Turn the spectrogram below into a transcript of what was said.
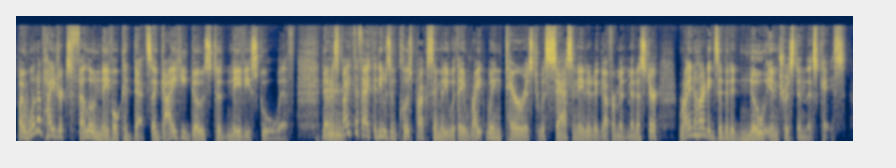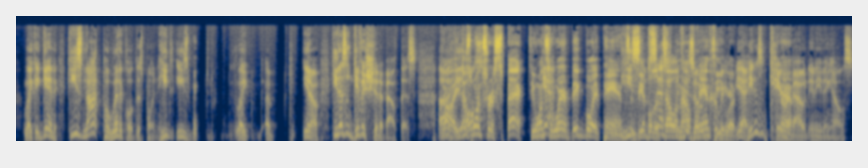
by one of Heydrich's fellow naval cadets, a guy he goes to Navy school with. Now, Hmm. despite the fact that he was in close proximity with a right-wing terrorist who assassinated a government minister, Reinhard exhibited no interest in this case. Like again, he's not political at this point. He, he's like, uh, you know, he doesn't give a shit about this. Uh, no, he, just also- wants respect. He wants Yeah. to wear big boy pants and people to tell him how fancy he looks. Yeah, he doesn't care Yeah. about anything else.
